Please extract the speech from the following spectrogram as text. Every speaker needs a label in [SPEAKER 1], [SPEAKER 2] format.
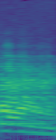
[SPEAKER 1] Oh.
